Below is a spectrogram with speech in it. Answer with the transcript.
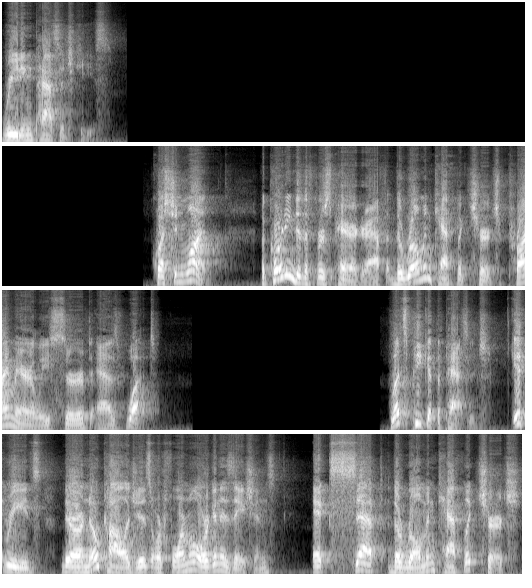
Reading Passage Keys. Question 1. According to the first paragraph, the Roman Catholic Church primarily served as what? Let's peek at the passage. It reads, There are no colleges or formal organizations except the Roman Catholic Church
